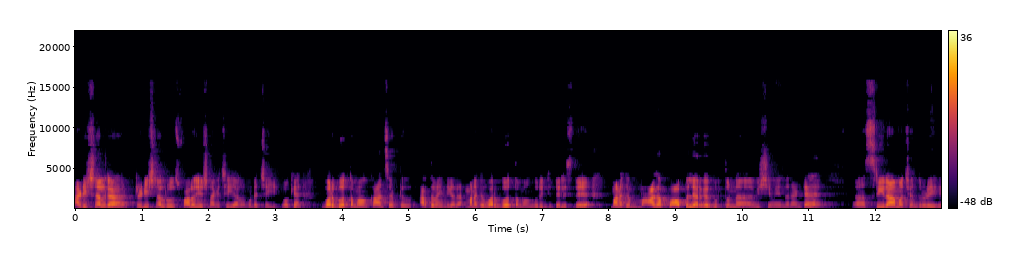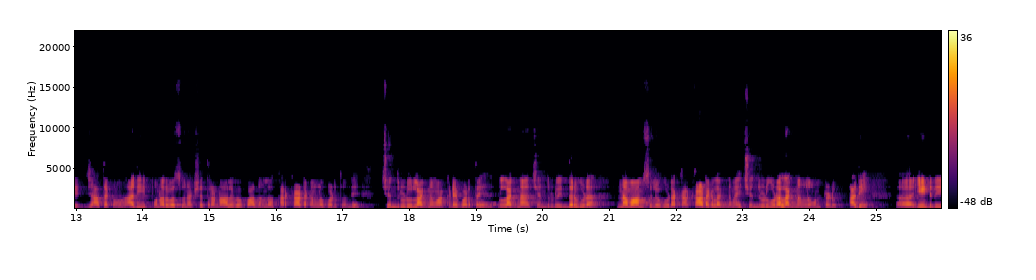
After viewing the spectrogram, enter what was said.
అడిషనల్గా ట్రెడిషనల్ రూల్స్ ఫాలో చేసినాక చేయాలనుకుంటే చెయ్యి. ఓకే? వర్గోత్తమం కాన్సెప్ట్ అర్థమైంది కదా. మనకి వర్గోత్తమం గురించి తెలిస్తే మనకి బాగా పాపులర్గా గుర్తున్న విషయం ఏంటంటే శ్రీరామచంద్రుడి జాతకం. అది పునర్వసు నక్షత్రం నాలుగో పాదంలో కర్కాటకంలో పడుతుంది. చంద్రుడు లగ్నం అక్కడే పడతాయి. లగ్న చంద్రుడు ఇద్దరు కూడా నవాంశలో కూడా కర్కాటక లగ్నమై చంద్రుడు కూడా లగ్నంలో ఉంటాడు. అది ఏంటిది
